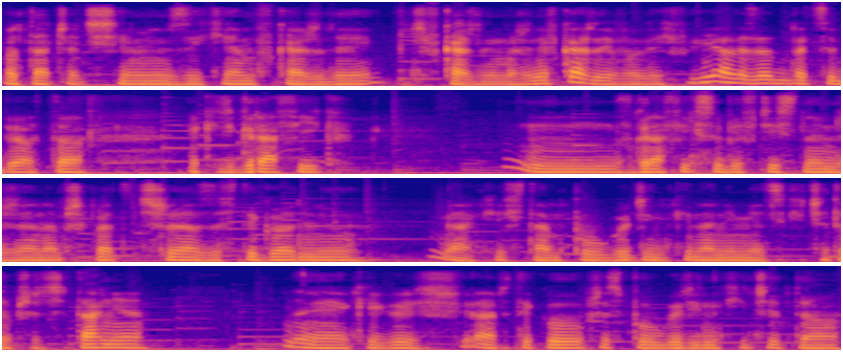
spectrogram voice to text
otaczać się językiem w każdej, w każdej, może nie w każdej wolnej chwili, ale zadbać sobie o to, jakiś grafik, mm, w grafik sobie wcisnąć, że na przykład trzy razy w tygodniu jakieś tam pół godzinki na niemiecki, czy to przeczytanie jakiegoś artykułu przez pół godzinki, czy to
